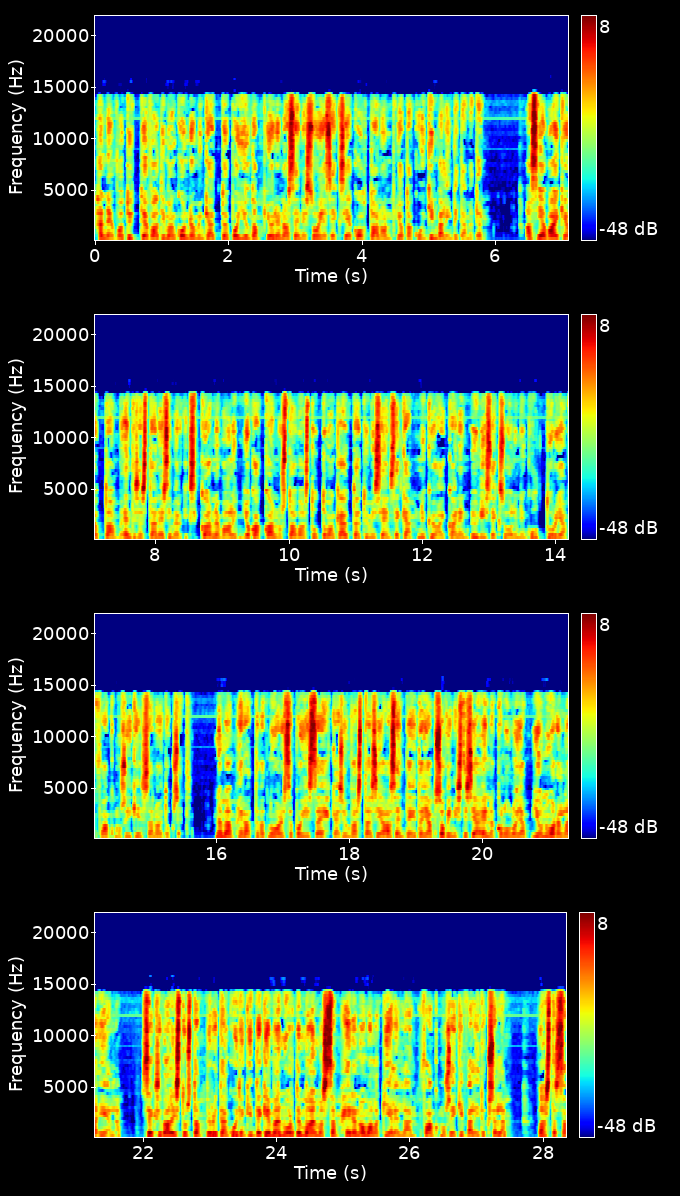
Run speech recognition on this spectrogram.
Hän neuvoo tyttöjä vaatimaan kondomin käyttöä pojilta, joiden asenne suojaseksiä kohtaan on jotakuinkin välinpitämätön. Asia vaikeuttaa entisestään esimerkiksi karnevaali, joka kannustaa vastuuttoman käyttäytymiseen sekä nykyaikainen yliseksuaalinen kulttuuri ja funkmusiikin sanoitukset. Nämä herättävät nuorissa pojissa ehkäisyn vastaisia asenteita ja sovinistisia ennakkoluuloja jo nuorella iällä. Seksivalistusta pyritään kuitenkin tekemään nuorten maailmassa heidän omalla kielellään funkmusiikin välityksellä. Vastassa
